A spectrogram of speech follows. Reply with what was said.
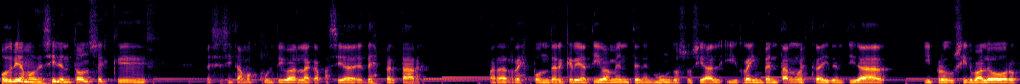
Podríamos decir entonces que necesitamos cultivar la capacidad de despertar para responder creativamente en el mundo social y reinventar nuestra identidad y producir valor,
